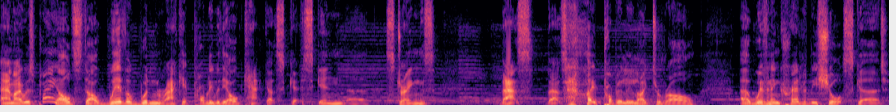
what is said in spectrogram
and I was playing old style with a wooden racket, probably with the old catgut skin uh, strings. That's that's how I probably like to roll, uh, with an incredibly short skirt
